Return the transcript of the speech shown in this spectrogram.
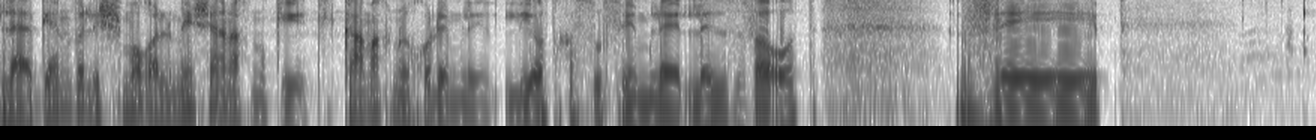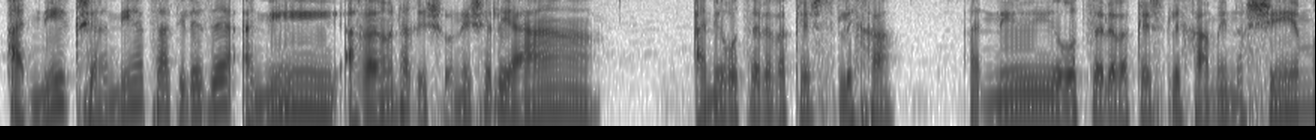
להגן ולשמור על מי שאנחנו, כי, כי כמה אנחנו יכולים להיות חשופים לזוועות. ו... אני, כשאני יצאתי לזה, אני, הרעיון הראשוני שלי היה, אני רוצה לבקש סליחה. אני רוצה לבקש סליחה מנשים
